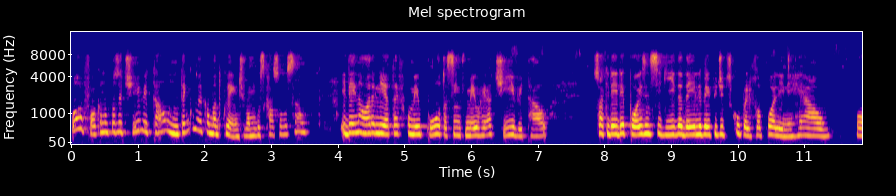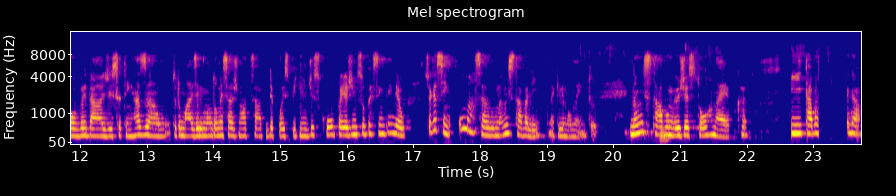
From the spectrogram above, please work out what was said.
pô, foca no positivo e tal, não tem como reclamar do cliente, vamos buscar a solução. E daí na hora ele até ficou meio puto, assim, meio reativo e tal. Só que daí depois, em seguida, daí ele veio pedir desculpa. Ele falou, pô, Aline, real, pô, verdade, você tem razão, tudo mais. Ele mandou mensagem no WhatsApp depois pedindo desculpa e a gente super se entendeu. Só que assim, o Marcelo não estava ali naquele momento. Não estava o meu gestor na época. E tava legal.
